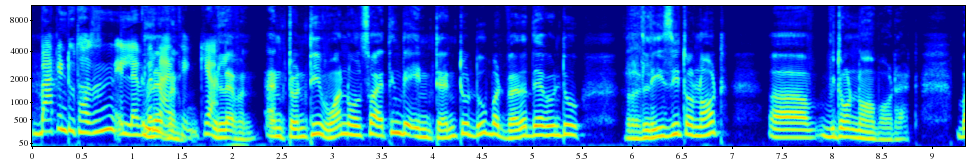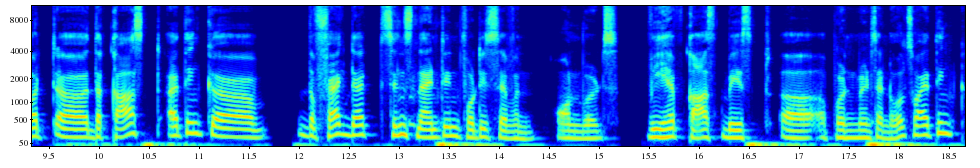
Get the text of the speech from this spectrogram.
back in 2011, 11, I think. Yeah. 11 and 21 also i think they intend to do but whether they're going to release it or not uh, we don't know about that but uh, the cast i think uh, the fact that since 1947 onwards we have caste based uh, appointments and also i think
